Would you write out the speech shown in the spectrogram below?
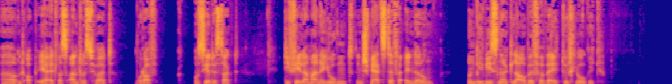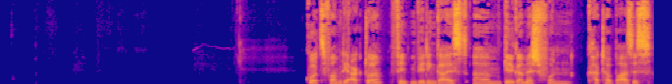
äh, und ob er etwas anderes hört, worauf Osiris sagt, die Fehler meiner Jugend, den Schmerz der Veränderung, unbewiesener Glaube verwelkt durch Logik. Kurz vorm Reaktor finden wir den Geist ähm, Gilgamesh von Katabasis,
